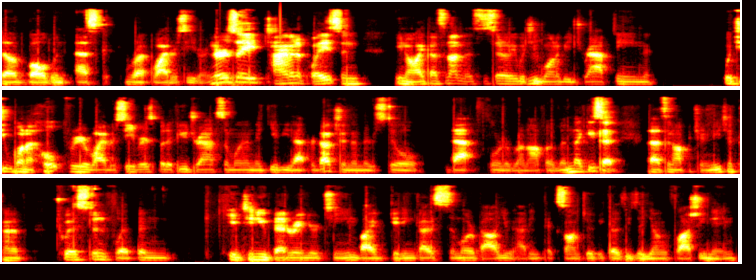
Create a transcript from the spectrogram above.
Doug Baldwin esque wide receiver. And there's a time and a place, and you know, like that's not necessarily what you mm-hmm. want to be drafting, what you want to hope for your wide receivers. But if you draft someone and they give you that production, then there's still that floor to run off of. And like you said, that's an opportunity to kind of twist and flip and continue bettering your team by getting guys similar value and adding picks onto it because he's a young, flashy name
